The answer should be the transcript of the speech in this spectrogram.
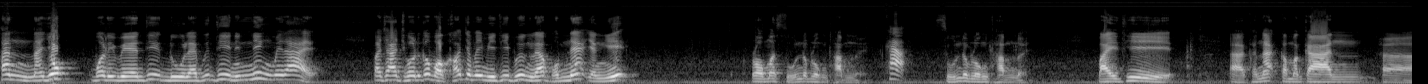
ท่านนายกบริเวณที่ดูแลพื้นที่นี้นิ่งไม่ได้ ประชาชนก็บอกเขาจะไม่มีที่พึ่งแล้ว ผมแนะอย่างนี้ เรามาศูนย์ดำรงธรรมหน่อยค่ะ ศูนย์ดำรงธรรมหน่อย ไปที่อ่าคณะกรรมการอ่า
